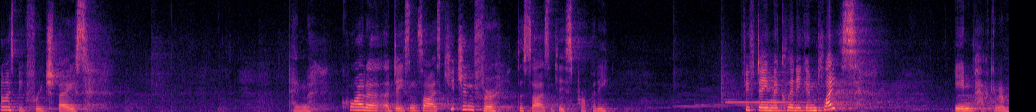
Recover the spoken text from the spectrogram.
Nice big fridge space, and quite a, a decent sized kitchen for the size of this property. 15 McClenaghan Place in Pakenham.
